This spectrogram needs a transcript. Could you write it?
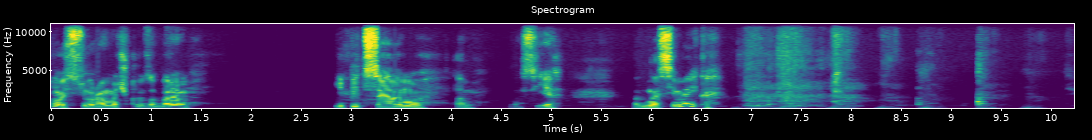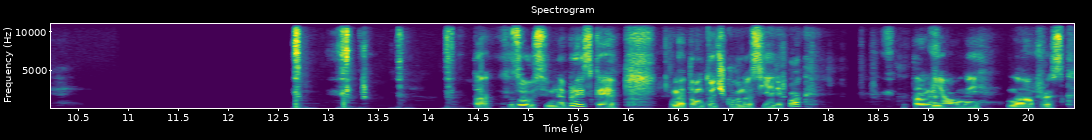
Ось цю рамочку заберемо і підсилимо. Там у нас є одна сімейка. Так, зовсім не бризкає. На тому точку у нас є ріпак, то там явний наприск.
